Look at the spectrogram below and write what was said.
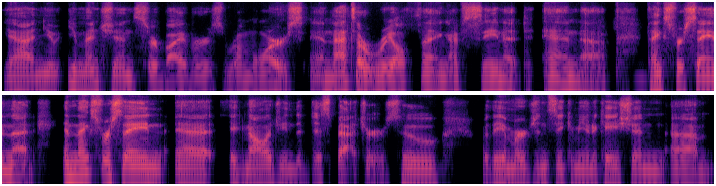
Yeah, and you you mentioned survivors remorse, and that's a real thing. I've seen it, and uh, thanks for saying that, and thanks for saying uh, acknowledging the dispatchers who are the emergency communication um,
